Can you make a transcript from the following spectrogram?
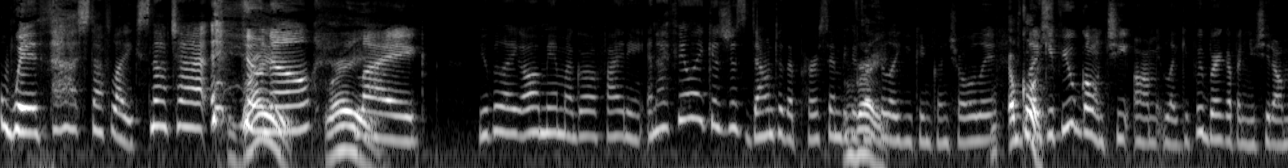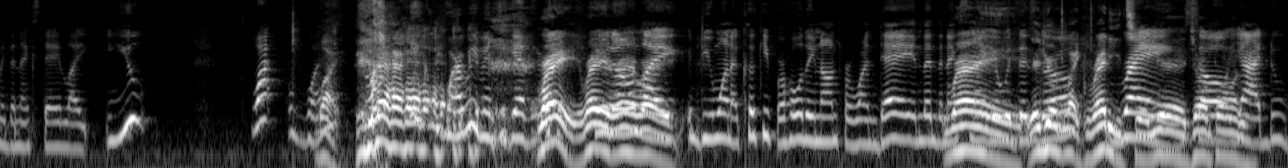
with uh, stuff like Snapchat, you Right, know, right. Like you'll be like, "Oh, me and my girl fighting," and I feel like it's just down to the person because I feel like you can control it. Of course. like if you go and cheat on me, like if we break up and you cheat on me the next day, like you. What? What? Why? Why are we even together? Right, right, You know, right, right. like, do you want a cookie for holding on for one day, and then the next Right. night you're with this Then girl? you're, like, ready to, yeah, jump so, on. Yeah, I do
